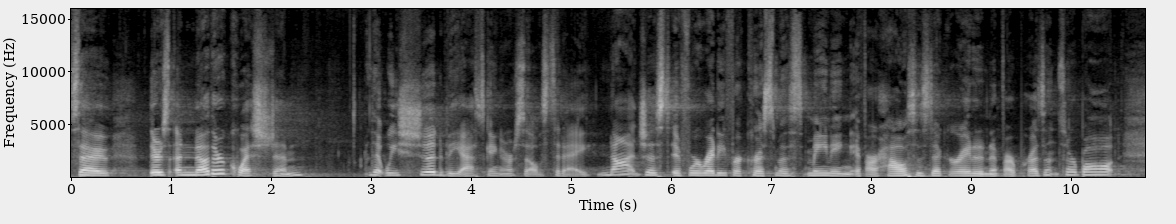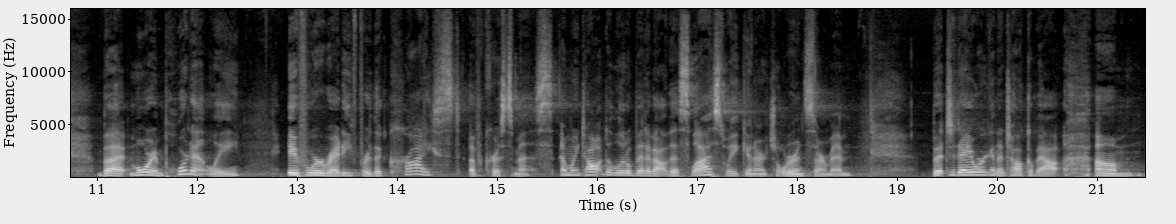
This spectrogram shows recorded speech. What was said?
So there's another question that we should be asking ourselves today. Not just if we're ready for Christmas, meaning if our house is decorated and if our presents are bought, but more importantly, if we're ready for the Christ of Christmas. And we talked a little bit about this last week in our children's sermon. But today we're going to talk about um,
